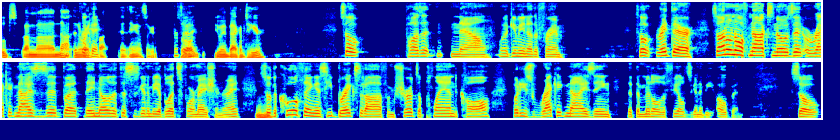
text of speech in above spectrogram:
Oops, I'm uh, not in the right spot. Hang on a second. That's so right. you want me back up to here? So pause it now. Well, give me another frame. So right there. So I don't know if Knox knows it or recognizes it, but they know that this is going to be a blitz formation, right? Mm-hmm. So the cool thing is he breaks it off. I'm sure it's a planned call, but he's recognizing that the middle of the field is going to be open. So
